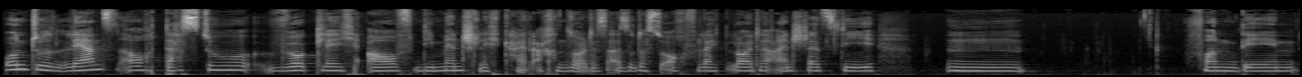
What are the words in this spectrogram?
Und du lernst auch, dass du wirklich auf die Menschlichkeit achten solltest. Also, dass du auch vielleicht Leute einstellst, die mh, mm, von den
